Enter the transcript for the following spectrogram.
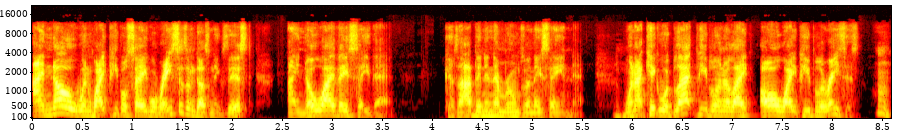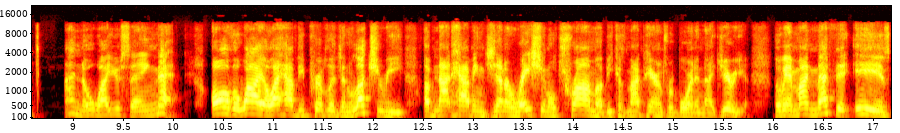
I know when white people say, well, racism doesn't exist, I know why they say that. Because I've been in them rooms when they saying that. When I kick it with black people and they're like, all white people are racist. Hmm, I know why you're saying that. All the while, I have the privilege and luxury of not having generational trauma because my parents were born in Nigeria. So, man, my method is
